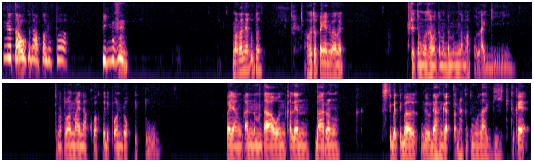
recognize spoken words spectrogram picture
Nggak tahu kenapa lupa. Bingung. Makanya aku tuh aku tuh pengen banget ketemu sama teman-teman lama aku lagi teman-teman main aku waktu di pondok gitu. Bayangkan enam tahun kalian bareng terus tiba-tiba udah nggak pernah ketemu lagi gitu. Kayak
